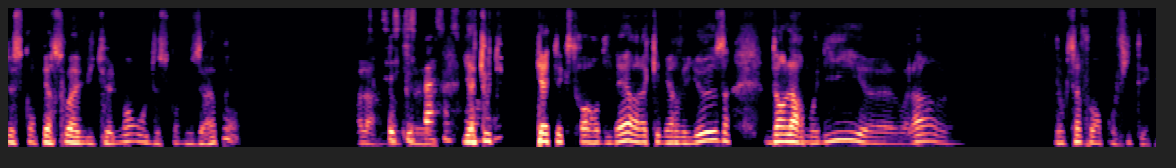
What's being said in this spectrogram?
de ce qu'on perçoit habituellement ou de ce qu'on nous a appris. Voilà. C'est ce qui se passe. En ce il y a toute une quête extraordinaire là, qui est merveilleuse dans l'harmonie. voilà. Donc ça, faut en profiter.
